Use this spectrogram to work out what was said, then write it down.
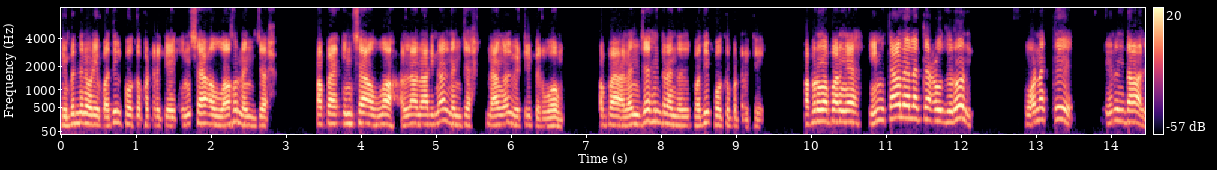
நிபந்தனையுடைய பதில் போக்கப்பட்டிருக்கு. இன்ஷா அல்லாஹு நஞ்ச அப்ப இன்ஷா அல்லாஹ் அல்லாஹ் நாடினால் நஞ்ச நாங்கள் வெற்றி பெறுவோம். அப்ப நஞ்சன்ற அந்த பதில் போக்கப்பட்டிருக்கு. அப்புறமா பாருங்க. இன்கானலக்க உதுருன். உனக்கு இருந்தால்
